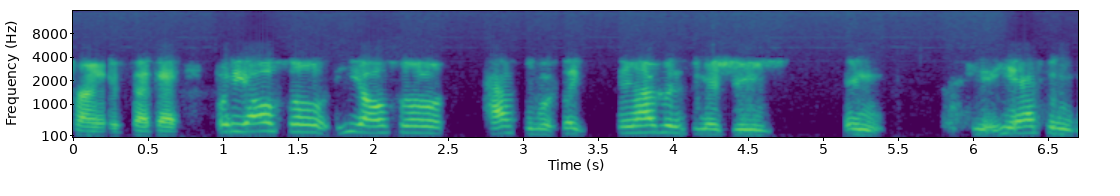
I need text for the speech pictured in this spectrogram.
trying to set that. But he also he also has to like there have been some issues and he, he has some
